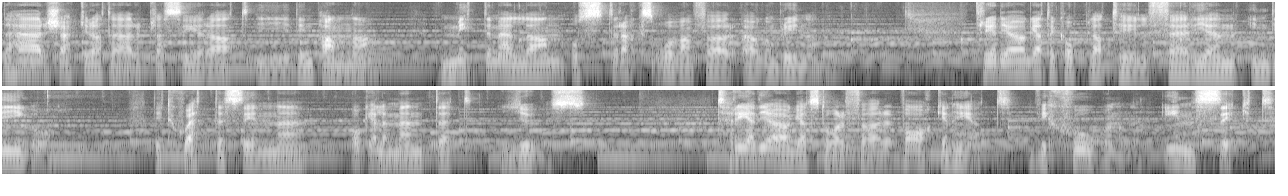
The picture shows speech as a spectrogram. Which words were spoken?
Det här chakrat är placerat i din panna, mittemellan och strax ovanför ögonbrynen. Tredje ögat är kopplat till färgen indigo, ditt sjätte sinne och elementet ljus. Tredje ögat står för vakenhet, vision, insikt,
